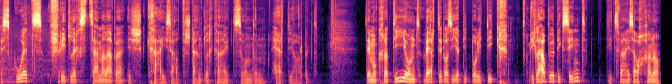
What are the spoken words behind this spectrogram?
ein gutes, friedliches Zusammenleben ist keine Selbstverständlichkeit, sondern harte Arbeit. Demokratie und wertebasierte Politik, wie glaubwürdig sind die zwei Sachen noch,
